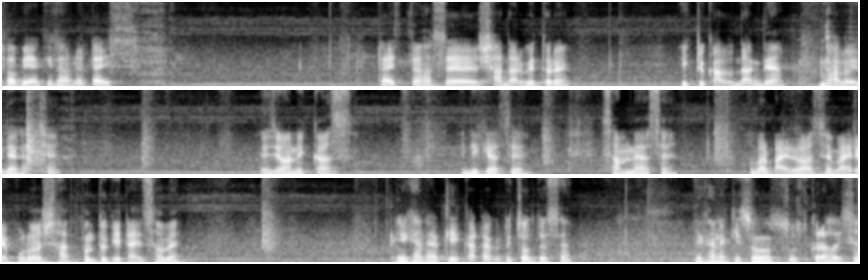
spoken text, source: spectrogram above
সবই একই ধরনের টাইলস। টাইলসটা হচ্ছে সাদার ভিতরে। একটু কালো দাগ দেয়া। ভালোই দেখাচ্ছে। এই যে অনেক কাজ। এদিকে আছে, সামনে আছে, আবার বাইরেও আছে, বাইরে পুরো সাত পর্যন্ত কি টাইলস হবে। এখানে আর কি কাটাকুটি চলতেছে। এখানে কিছু চুজ করা হয়েছে।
